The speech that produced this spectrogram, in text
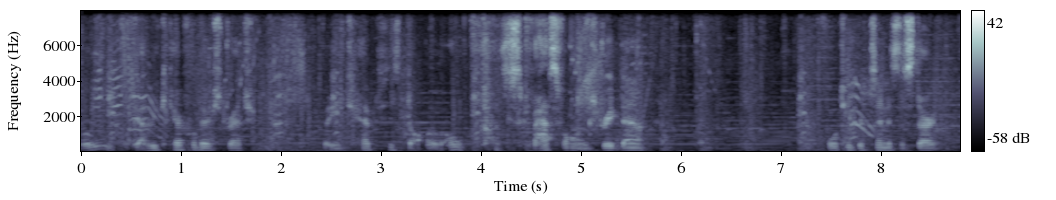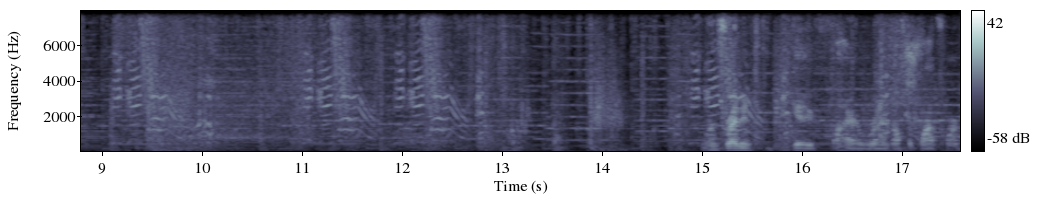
Oh, gotta be careful there, Stretch but he kept his dollar. Oh, fast falling straight down. 14% is the start. Runs right into the fire running off the platform.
